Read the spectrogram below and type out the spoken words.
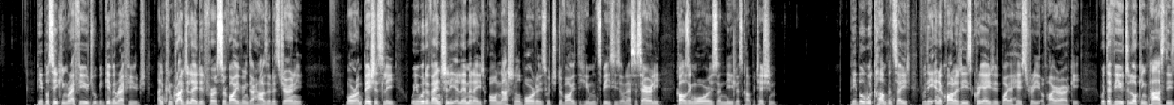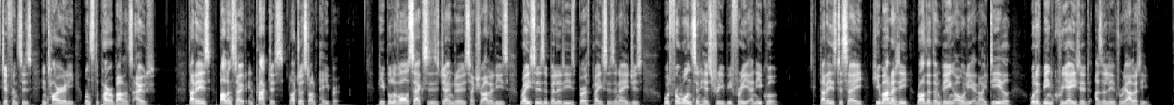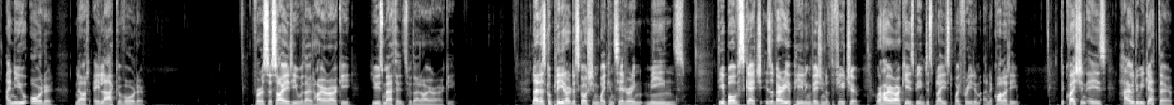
People seeking refuge would be given refuge and congratulated for surviving their hazardous journey. More ambitiously, we would eventually eliminate all national borders which divide the human species unnecessarily, causing wars and needless competition. People would compensate for the inequalities created by a history of hierarchy, with the view to looking past these differences entirely once the power balanced out. That is, balanced out in practice, not just on paper. People of all sexes, genders, sexualities, races, abilities, birthplaces, and ages would for once in history be free and equal. That is to say, humanity, rather than being only an ideal, would have been created as a lived reality. A new order, not a lack of order. For a society without hierarchy, use methods without hierarchy. Let us complete our discussion by considering means. The above sketch is a very appealing vision of the future, where hierarchy is being displaced by freedom and equality. The question is, how do we get there?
